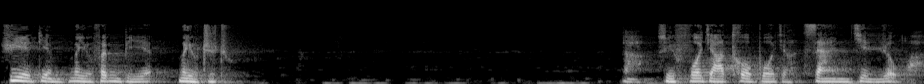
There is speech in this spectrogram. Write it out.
决定没有分别，没有执着啊。所以佛家托钵叫三净肉啊，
